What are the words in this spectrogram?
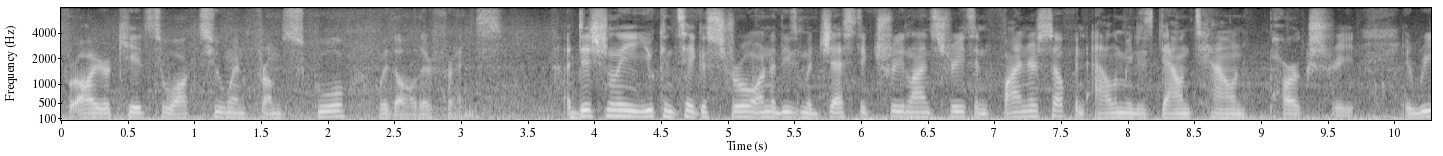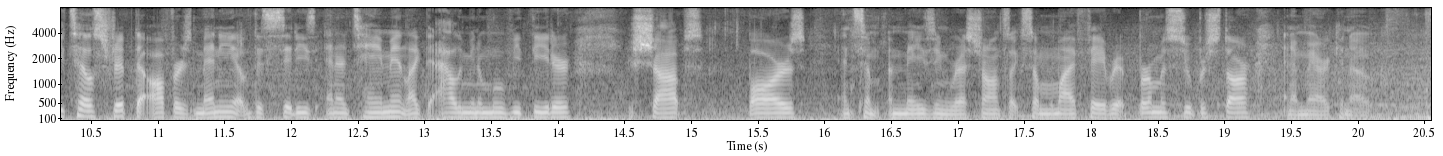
for all your kids to walk to and from school with all their friends. Additionally, you can take a stroll under these majestic tree-lined streets and find yourself in Alameda's downtown Park Street, a retail strip that offers many of the city's entertainment like the Alameda Movie Theater, your shops, bars, and some amazing restaurants like some of my favorite Burma Superstar and American Oak.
